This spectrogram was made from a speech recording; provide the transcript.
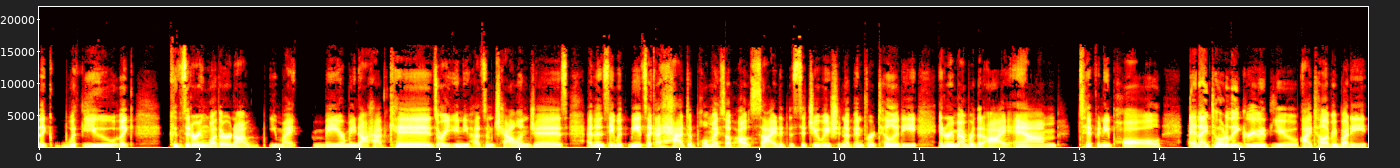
like with you like considering whether or not you might may or may not have kids or you, you had some challenges. And then same with me it's like i had to pull myself outside of the situation of infertility and remember that i am tiffany paul and i totally agree with you. I tell everybody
